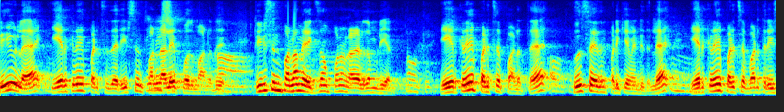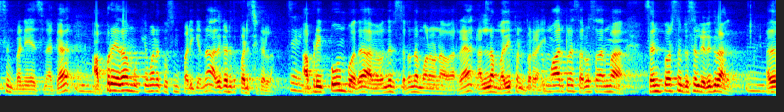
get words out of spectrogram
லீவ்ல ஏற்கனவே படிச்சதை ரிவிஷன் பண்ணாலே போதுமானது. ரிவிஷன் பண்ணாம எக்ஸாம் பண்ண நல்லா எழுத முடியாது. ஏற்கனவே படிச்ச பாடத்தை புதுசா எதுவும் படிக்க வேண்டியதில்லை. ஏற்கனவே படிச்ச பாடத்தை ரிவிஷன் பண்ணியாச்சுனாக்கா அப்புறம் ஏதாவது முக்கியமான கொஸ்டின் படிக்கணும்னா அதுக்கடுத்து படிச்சுக்கலாம். அப்படி போகும்போது அவன் வந்து சிறந்த மாணவனா வர்றேன் நல்ல மதிப்பெண் பெறான் மார்க்லாம் சர்வசாதாரணமா சென்ட் பர்சன்ட் ரிசல்ட் எடுக்கிறாங்க. அது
